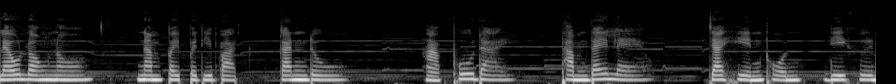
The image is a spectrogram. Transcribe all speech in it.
แล้วลองน้อม นำไปปฏิบัติกันดู หากผู้ใดทำได้แล้ว จะเห็นผลดีขึ้น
